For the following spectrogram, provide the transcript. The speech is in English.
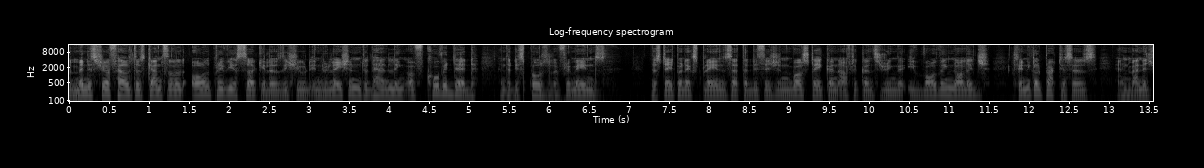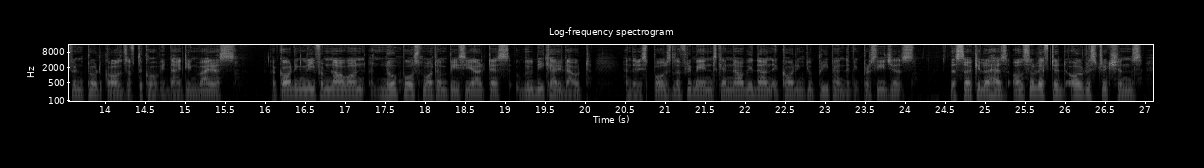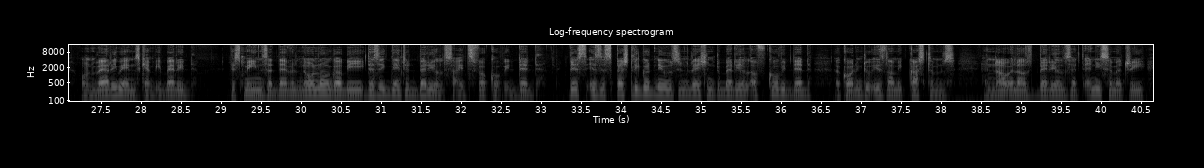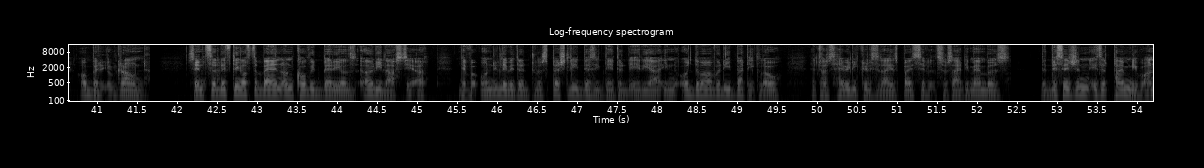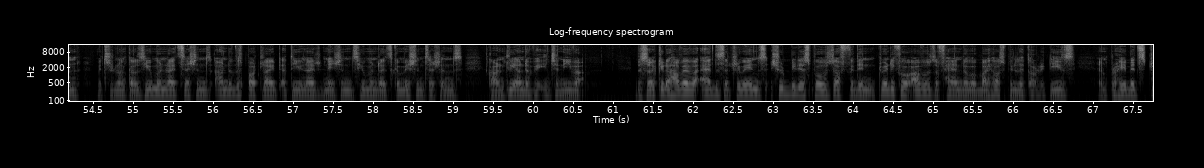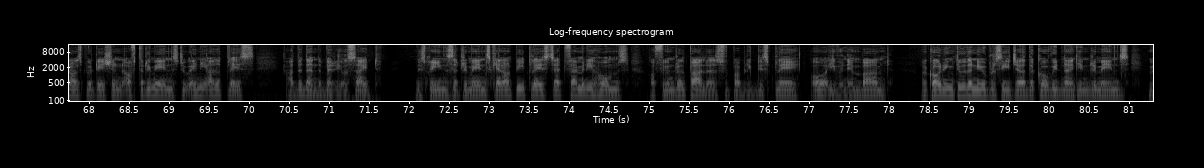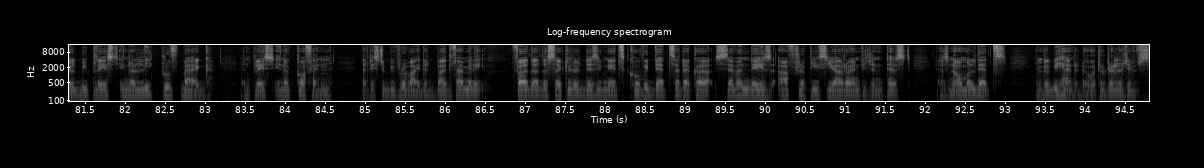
The Ministry of Health has cancelled all previous circulars issued in relation to the handling of COVID dead and the disposal of remains. The statement explains that the decision was taken after considering the evolving knowledge, clinical practices, and management protocols of the COVID 19 virus. Accordingly, from now on, no post mortem PCR tests will be carried out, and the disposal of remains can now be done according to pre pandemic procedures. The circular has also lifted all restrictions on where remains can be buried. This means that there will no longer be designated burial sites for COVID dead. This is especially good news in relation to burial of COVID dead according to Islamic customs and now allows burials at any cemetery or burial ground. Since the lifting of the ban on COVID burials early last year, they were only limited to a specially designated area in Oddamavadi Batticaloa that was heavily criticized by civil society members. The decision is a timely one, with Sri Lanka's human rights sessions under the spotlight at the United Nations Human Rights Commission sessions currently underway in Geneva. The circular, however, adds that remains should be disposed of within 24 hours of handover by hospital authorities and prohibits transportation of the remains to any other place other than the burial site. This means that remains cannot be placed at family homes or funeral parlors for public display or even embalmed. According to the new procedure, the COVID 19 remains will be placed in a leak proof bag and placed in a coffin that is to be provided by the family. Further, the circular designates COVID deaths that occur seven days after a PCR or antigen test as normal deaths and will be handed over to relatives.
